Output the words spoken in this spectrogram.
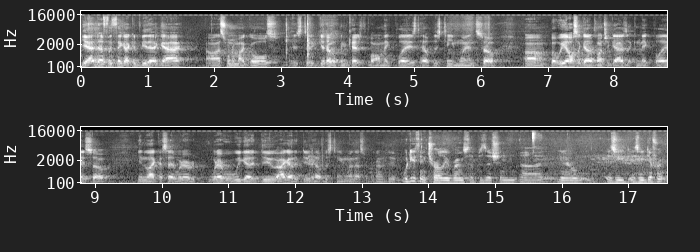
Yeah, I definitely think I could be that guy. Uh, that's one of my goals is to get up and catch the ball, make plays to help this team win. So, um, but we also got a bunch of guys that can make plays. So, you know, like I said, whatever whatever we got to do, I got to do to help this team win. That's what we're going to do. What do you think Charlie brings to the position? Uh, you know, is he is he different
